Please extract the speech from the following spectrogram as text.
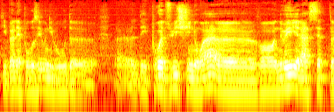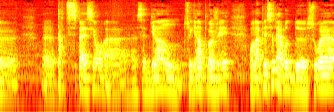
qu'ils veulent imposer au niveau de, des produits chinois, va nuire à cette participation à cette grande, ce grand projet. On appelait ça la route de soie,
